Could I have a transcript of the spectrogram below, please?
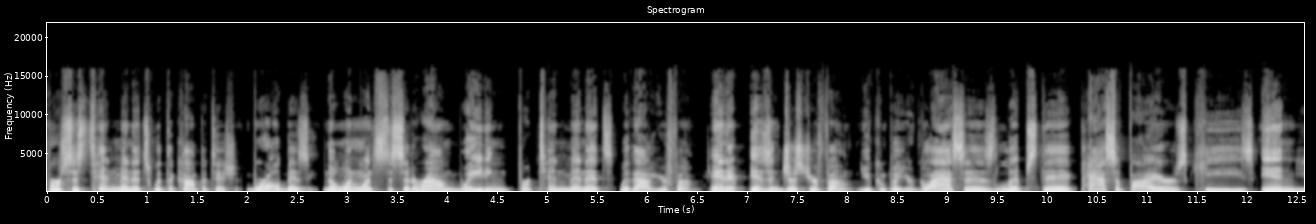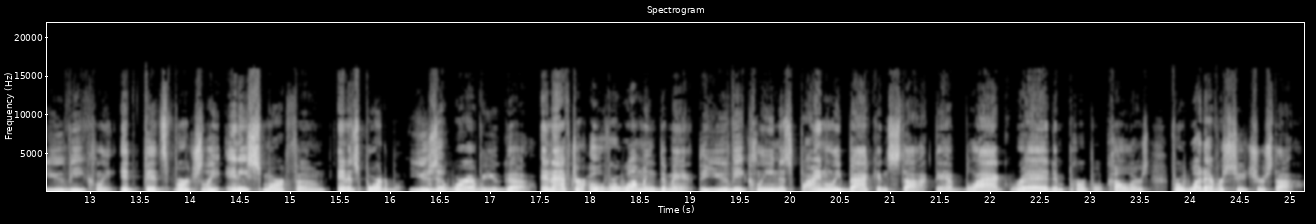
versus 10 minutes with the competition. We're all busy. No one wants to sit around waiting for 10 minutes without your phone. And it isn't just your phone. You can put your glasses, lipstick, pacifiers, keys in UV Clean. It fits virtually any smartphone and it's portable. Use it wherever you go. And after overwhelming demand, the UV Clean is finally back in stock. They have black, red, and purple colors for whatever suits your style.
